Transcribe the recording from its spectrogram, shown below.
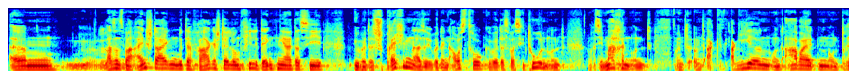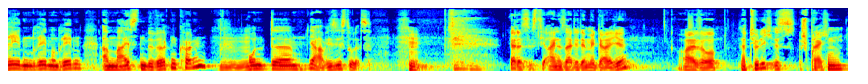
ähm, lass uns mal einsteigen mit der Fragestellung. Viele denken ja, dass sie über das Sprechen, also über den Ausdruck, über das, was sie tun und was sie machen und, und, und agieren und arbeiten und reden, reden und reden, am meisten bewirken können. Mhm. Und äh, ja, wie siehst du das? Hm. Ja, das ist die eine Seite der Medaille. Also natürlich ist Sprechen,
